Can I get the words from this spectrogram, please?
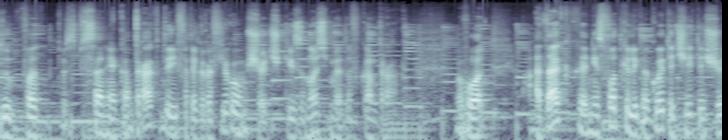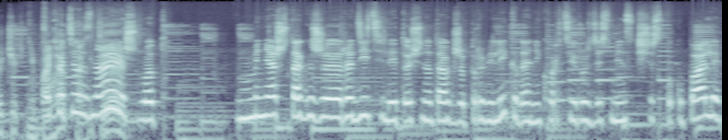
до подписания контракта и фотографируем счетчики и заносим это в контракт. Вот. А так они сфоткали какой-то чей-то счетчик Ну, непонятно хотя, где. знаешь, вот у меня же также родители точно так же провели, когда они квартиру здесь в Минске сейчас покупали.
